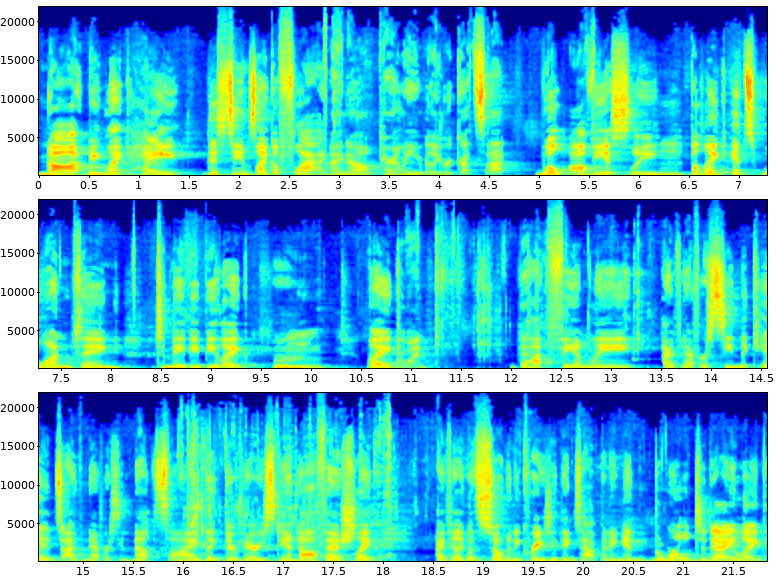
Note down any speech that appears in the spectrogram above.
not being like, hey, this seems like a flag? I know. Apparently, he really regrets that. well, obviously. Mm-hmm. But like it's one thing to maybe be like, hmm, like that family, I've never seen the kids. I've never seen them outside. Like they're very standoffish. Like I feel like with so many crazy things happening in the world today, like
